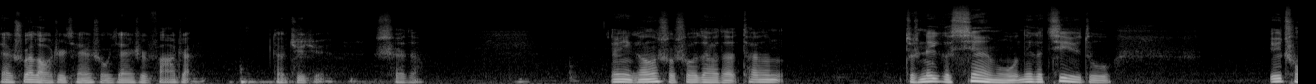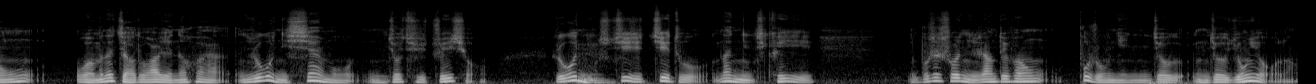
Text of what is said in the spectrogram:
在衰老之前，首先是发展的拒绝。是的，因为你刚刚所说到的，他就是那个羡慕、那个嫉妒，因为从。我们的角度而言的话，如果你羡慕，你就去追求；如果你嫉嫉妒，那你可以，你不是说你让对方不如你，你就你就拥有了，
